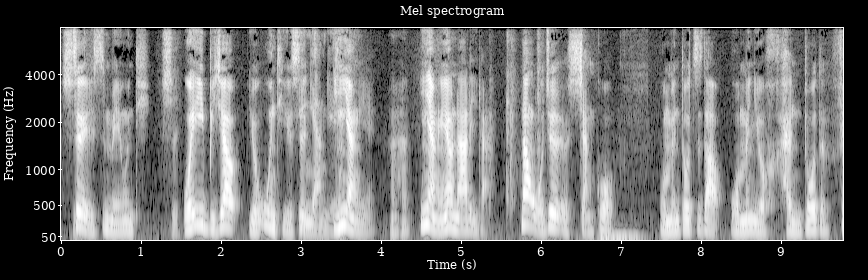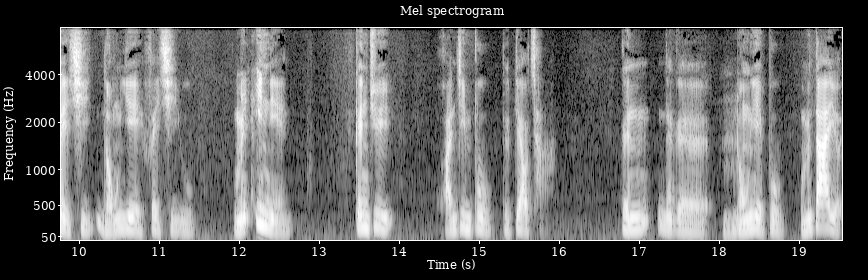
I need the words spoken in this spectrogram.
这也是没问题。是。唯一比较有问题的是营养盐，营养盐，营养盐要哪里来？那我就有想过，我们都知道，我们有很多的废弃农业废弃物，我们一年根据环境部的调查跟那个农业部，嗯、我们大概有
